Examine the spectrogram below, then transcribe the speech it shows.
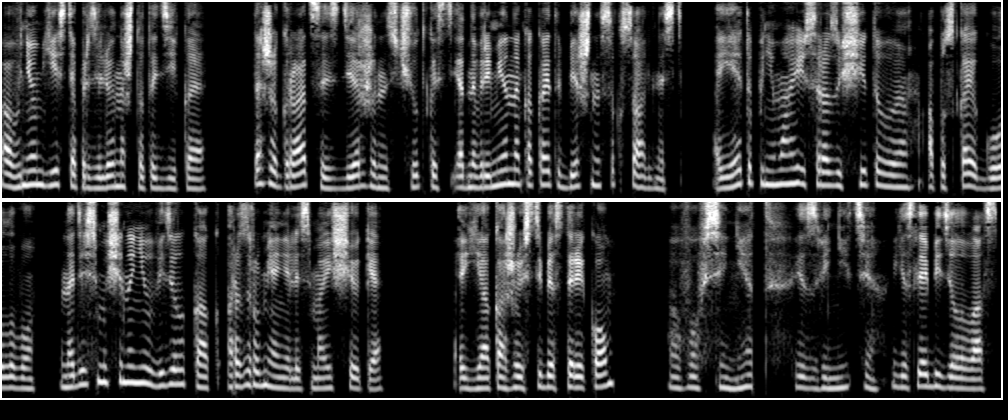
в нем есть определенно что-то дикое. Даже грация, сдержанность, чуткость и одновременно какая-то бешеная сексуальность. А я это понимаю и сразу считываю, опуская голову. Надеюсь, мужчина не увидел, как разрумянились мои щеки. «Я кажусь тебе стариком?» «Вовсе нет. Извините, если обидела вас».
